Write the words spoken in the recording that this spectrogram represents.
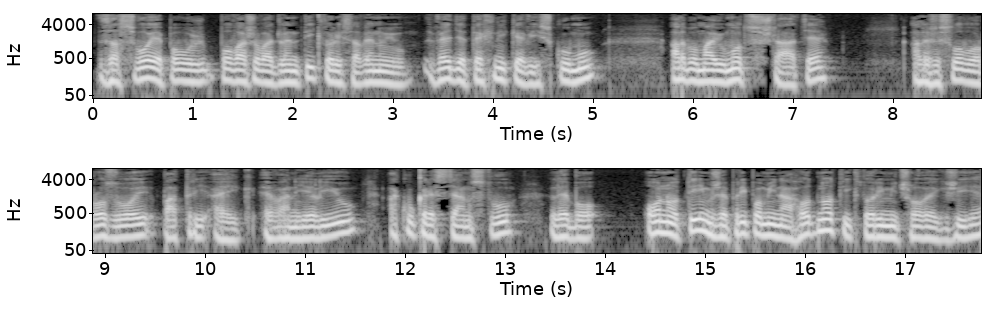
za svoje považovať len tí, ktorí sa venujú vede, technike, výskumu alebo majú moc v štáte, ale že slovo rozvoj patrí aj k evanieliu a ku kresťanstvu, lebo ono tým, že pripomína hodnoty, ktorými človek žije,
